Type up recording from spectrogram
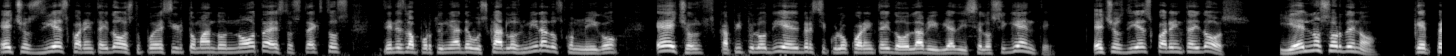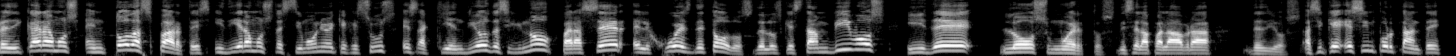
Hechos 10, 42. Tú puedes ir tomando nota de estos textos. Tienes la oportunidad de buscarlos, míralos conmigo. Hechos capítulo 10, versículo 42, la Biblia dice lo siguiente. Hechos 10, 42. Y él nos ordenó que predicáramos en todas partes y diéramos testimonio de que Jesús es a quien Dios designó para ser el juez de todos, de los que están vivos y de los muertos, dice la palabra de Dios. Así que es importante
